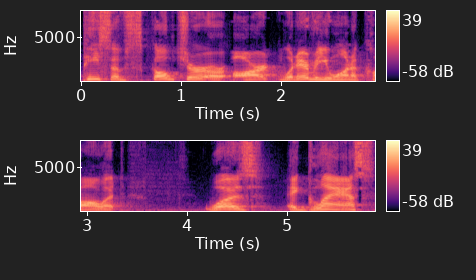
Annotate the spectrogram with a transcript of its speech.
piece of sculpture or art, whatever you want to call it, was a glass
